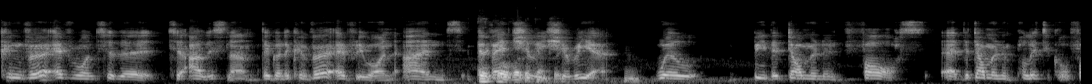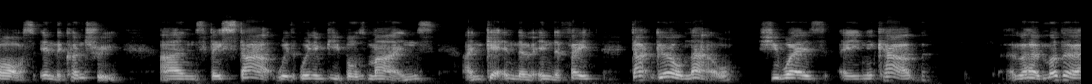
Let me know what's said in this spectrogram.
convert everyone to the to Al Islam. They're going to convert everyone, and Take eventually Sharia hmm. will be the dominant force, uh, the dominant political force in the country. And they start with winning people's minds and getting them in the faith. That girl now she wears a niqab. Her mother,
